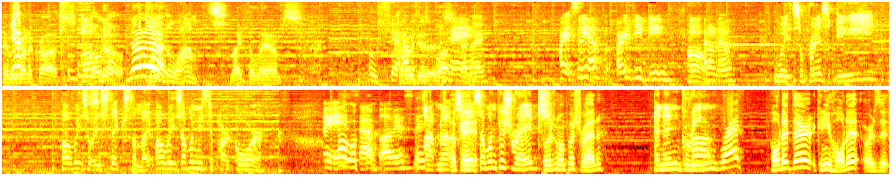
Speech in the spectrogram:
And yep. we run across. Oh, Oh, no. no. No, no, Light the lamps. Light the lamps. Oh shit! How How do does we do this this? work, Okay. then? eh? All right, so we have RGB. Oh. I don't know. Wait, so press E. Oh, wait, so it sticks them out. Oh, wait, someone needs to parkour. Okay, Oh, okay. stop, obviously. Stop, no, Okay. so yeah, someone push red, So which one push red? And then Uh, green. red. Hold it there. Can you hold it, or is it?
